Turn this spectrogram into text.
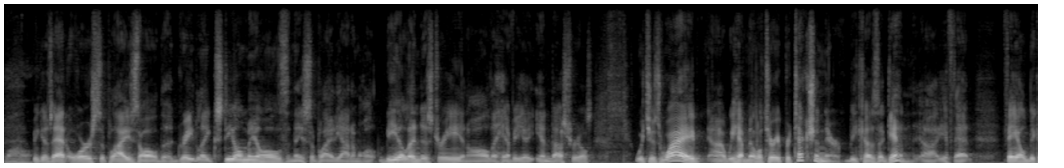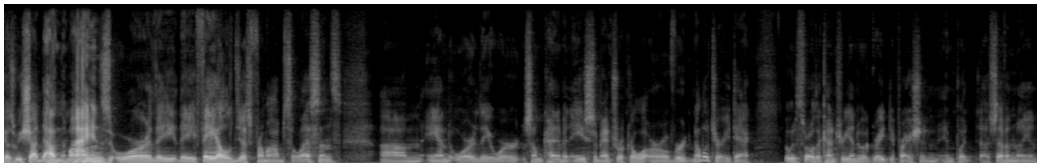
Wow. Because that ore supplies all the Great Lakes steel mills and they supply the automobile industry and all the heavy industrials, which is why uh, we have military protection there. Because again, uh, if that failed because we shut down the mines or they, they failed just from obsolescence, um, and or they were some kind of an asymmetrical or overt military attack, it would throw the country into a Great Depression and put uh, 7 million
